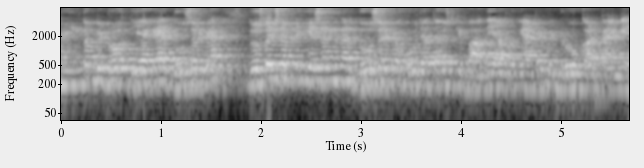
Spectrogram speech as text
मिनिमम विड्रॉल दिया गया है, दो सौ रुपया। दोस्तों, इस एप्लीकेशन के अंदर दो सौ रुपया हो जाता है, उसके बाद ही आप लोग यहाँ पे विड्रॉ कर पाएँगे।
